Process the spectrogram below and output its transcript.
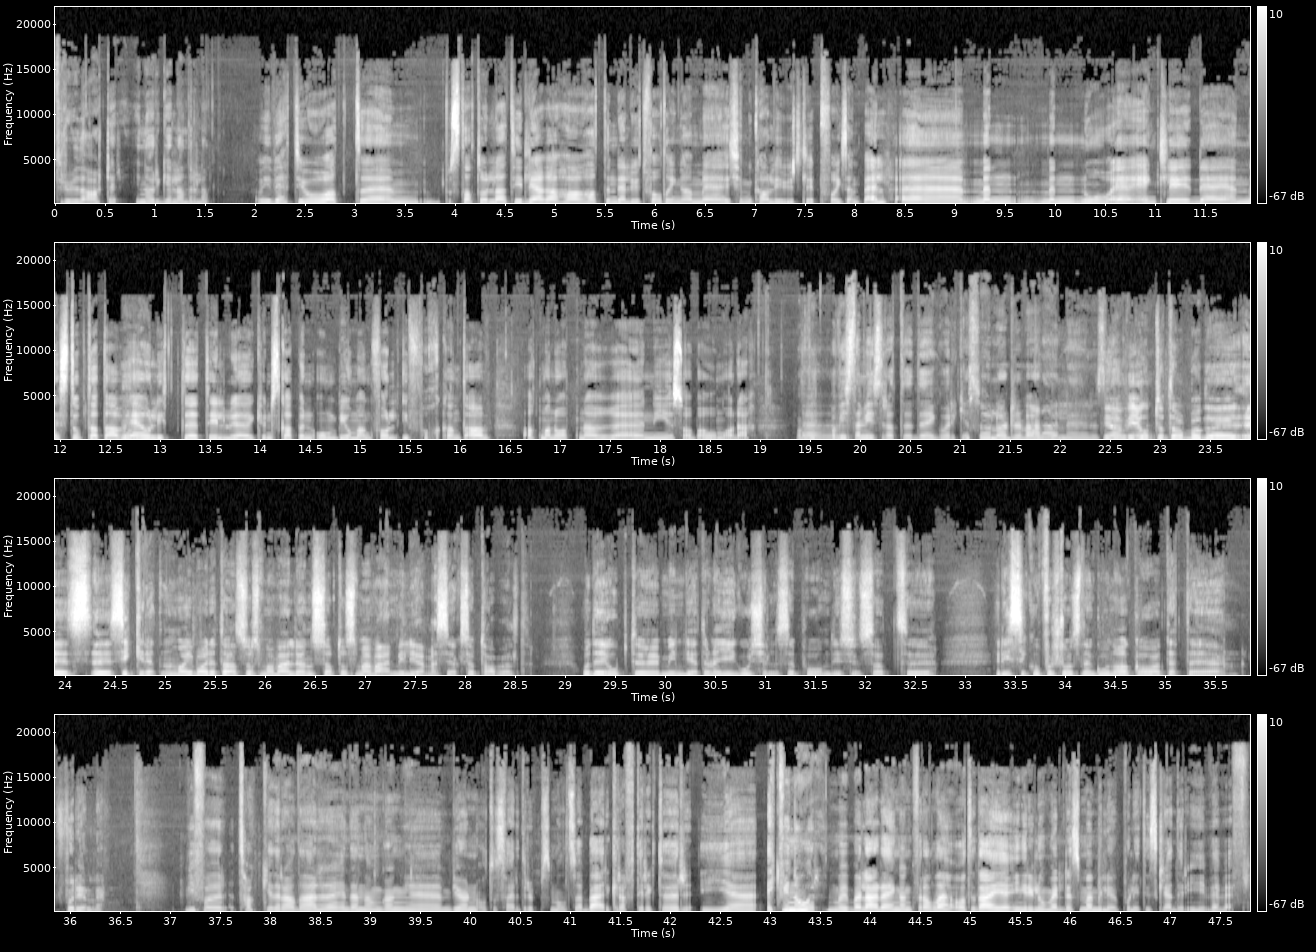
truede arter i Norge eller andre land? Vi vet jo at Statoil tidligere har hatt en del utfordringer med kjemikalieutslipp f.eks. Men, men nå er egentlig det jeg er mest opptatt av, er å lytte til eh, kunnskapen om biomangfold i forkant av at man åpner nye sårbare områder. Og, og, hvis den viser at det går ikke, så lar dere være, da? Eller? Ja, Vi er opptatt av både sikkerheten må ivaretas, og som må være lønnsomt, og som må være miljømessig akseptabelt. Og det er opp til myndighetene å gi godkjennelse på om de syns at eh, risikoforståelsen er god nok, og at dette er forenlig. Vi får takke dere der i denne omgang, eh, Bjørn Otto Sverdrup, som altså er bærekraftdirektør i eh, Equinor. Må vi bare lære det en gang for alle. Og til deg, Ingrid Lomelde, som er miljøpolitisk leder i WWF.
